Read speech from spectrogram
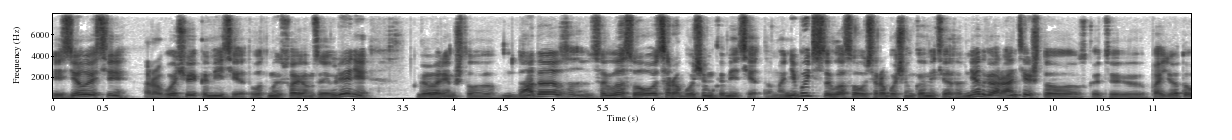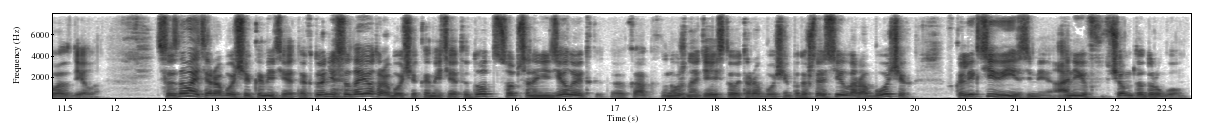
и сделайте рабочий комитет. Вот мы в своем заявлении говорим, что надо согласовывать с рабочим комитетом. А не будете согласовывать с рабочим комитетом, нет гарантии, что сказать, пойдет у вас дело. Создавайте рабочий комитет. А кто не создает рабочий комитет, тот, собственно, не делает, как нужно действовать рабочим. Потому что сила рабочих в коллективизме, а не в чем-то другом.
